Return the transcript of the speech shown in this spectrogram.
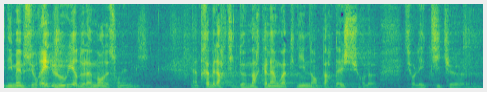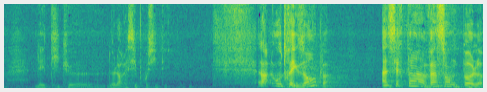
ni même se réjouir de la mort de son ennemi. Il y a un très bel article de Marc-Alain Waknin dans Pardèche sur, sur l'éthique, euh, euh, de la réciprocité. Autre exemple, un certain Vincent de Paul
